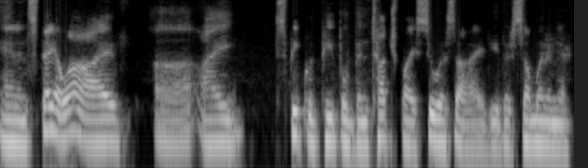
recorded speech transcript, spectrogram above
and in stay alive uh, i speak with people who've been touched by suicide either someone in their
